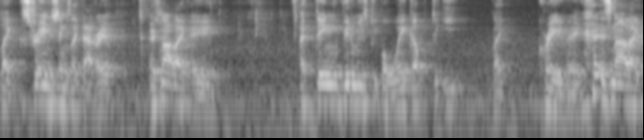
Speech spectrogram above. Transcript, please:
like strange things like that, right? It's not like a a thing Vietnamese people wake up to eat, like crave, right? it's not like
